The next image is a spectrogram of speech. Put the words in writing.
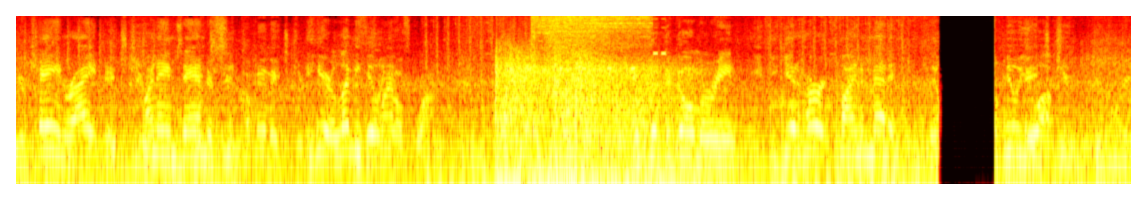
You're Kane, right? HQ. My name's Anderson. HQ, come in, HQ. Here, let me heal you. Final squad. You're good to go, Marine. If you get hurt, find a medic. They'll heal you up. HQ, you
